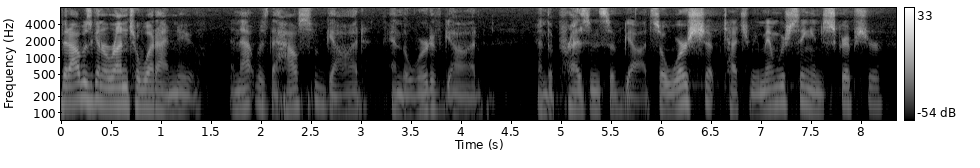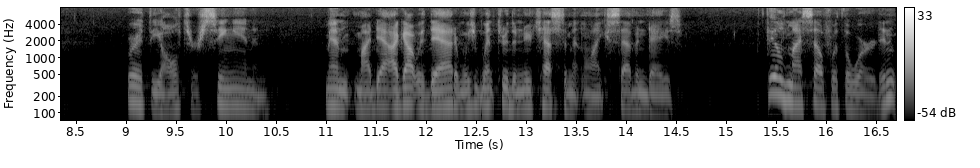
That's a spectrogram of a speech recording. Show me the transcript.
that i was going to run to what i knew and that was the house of god and the word of god and the presence of god so worship touched me man we're singing scripture we're at the altar singing and man my dad i got with dad and we went through the new testament in like seven days filled myself with the word and,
